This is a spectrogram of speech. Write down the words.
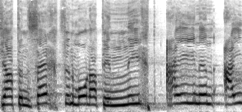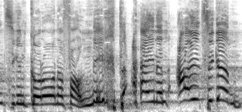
Die hatten 16 Monate nicht einen einzigen Corona-Fall. Nicht einen einzigen.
